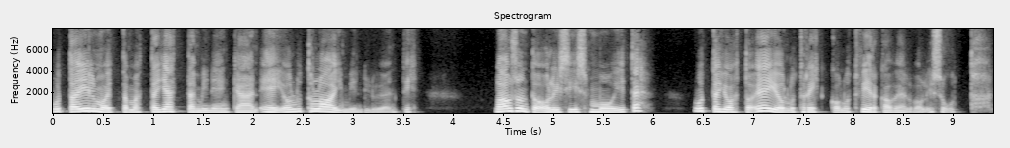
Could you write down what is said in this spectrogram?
mutta ilmoittamatta jättäminenkään ei ollut laiminlyönti. Lausunto oli siis moite, mutta johto ei ollut rikkonut virkavelvollisuuttaan.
